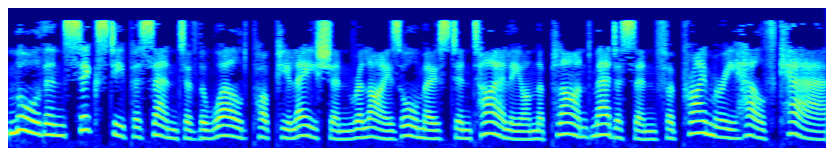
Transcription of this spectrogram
More than 60% of the world population relies almost entirely on the plant medicine for primary health care.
